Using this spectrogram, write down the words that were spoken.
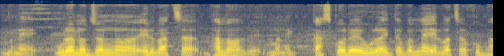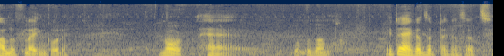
মানে উড়ানোর জন্য এর বাচ্চা ভালো হবে। মানে কাজ করে উড়াইতে পারলে এর বাচ্চা খুব ভালো ফ্লাইং করে। নর? হ্যাঁ। কত দাম? এটা এক হাজার টাকা চাচ্ছি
